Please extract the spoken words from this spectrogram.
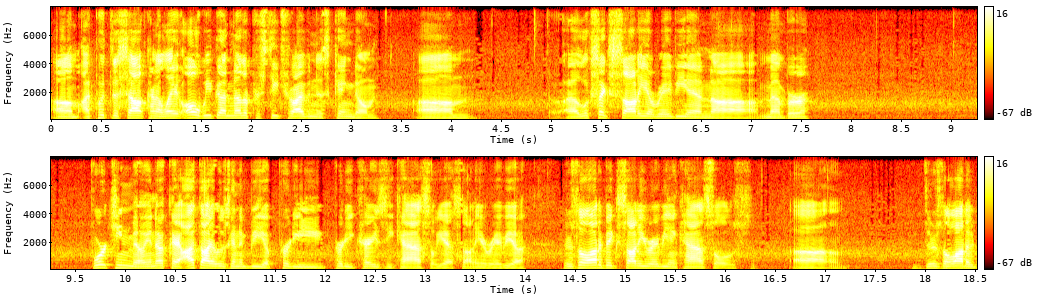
Um, I put this out kind of late. Oh, we've got another Prestige 5 in this kingdom. Um, uh, looks like Saudi Arabian uh, member. 14 million. Okay, I thought it was going to be a pretty pretty crazy castle. Yeah, Saudi Arabia. There's a lot of big Saudi Arabian castles. Um, there's a lot of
